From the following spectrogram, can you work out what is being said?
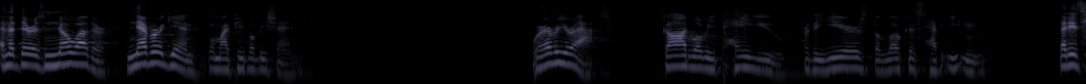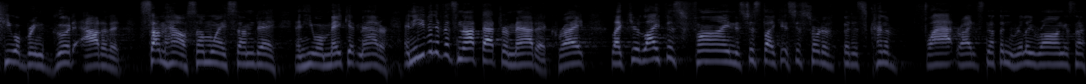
and that there is no other. Never again will my people be shamed. Wherever you're at, God will repay you for the years the locusts have eaten that is, he will bring good out of it somehow, some way, someday, and he will make it matter. And even if it's not that dramatic, right? Like your life is fine. It's just like, it's just sort of, but it's kind of flat, right? It's nothing really wrong. It's not,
